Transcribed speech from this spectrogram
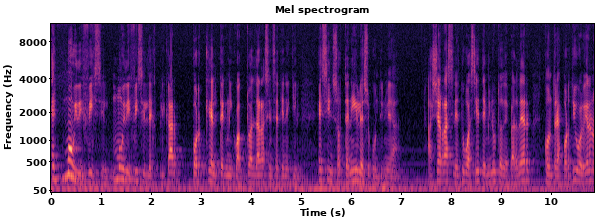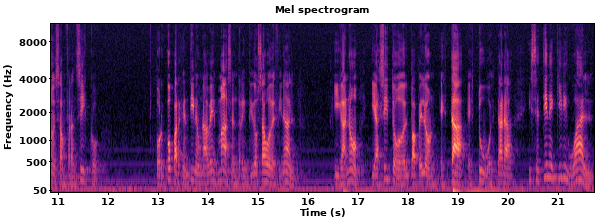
es muy difícil, muy difícil de explicar por qué el técnico actual de Racing se tiene que ir. Es insostenible su continuidad. Ayer Racing estuvo a siete minutos de perder contra Sportivo Belgrano de San Francisco por Copa Argentina una vez más en 32 avos de final y ganó, y así todo el papelón está, estuvo, estará, y se tiene que ir igual.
